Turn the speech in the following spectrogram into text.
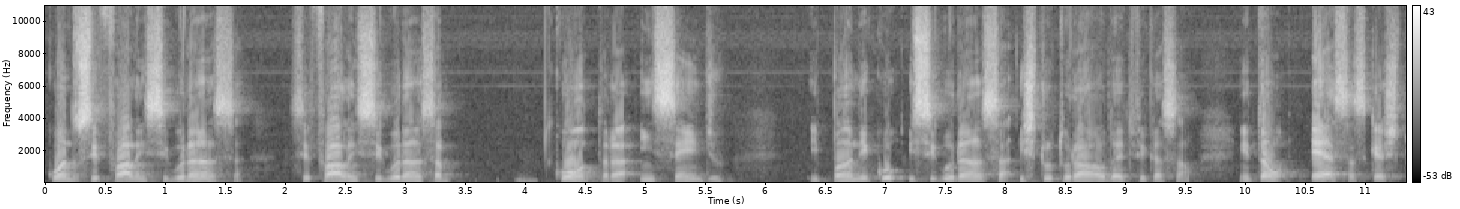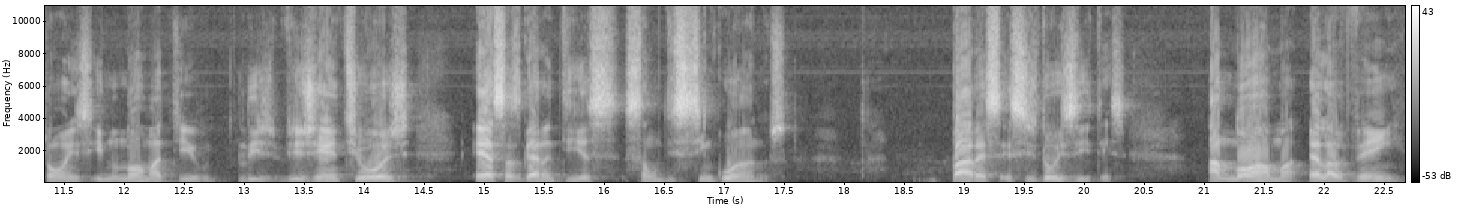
Quando se fala em segurança, se fala em segurança contra incêndio e pânico e segurança estrutural da edificação. Então, essas questões, e no normativo vigente hoje, essas garantias são de cinco anos para esses dois itens. A norma ela vem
